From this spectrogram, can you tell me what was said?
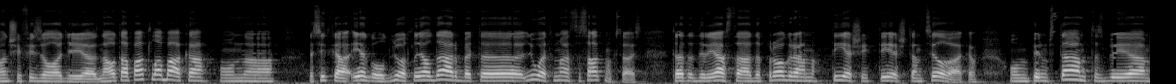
Man šī fizioloģija nav tā pati labākā, un uh, Es ieguldu ļoti lielu darbu, bet uh, ļoti maz tas atmaksājas. Tā tad ir jāstāda programma tieši, tieši tam cilvēkam. Un pirms tam tas bija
